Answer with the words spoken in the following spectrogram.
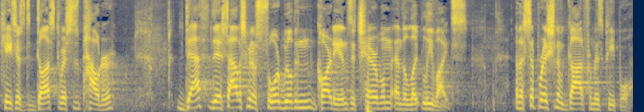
case, there's dust versus powder. Death, the establishment of sword wielding guardians, the cherubim and the Levites. And the separation of God from his people.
